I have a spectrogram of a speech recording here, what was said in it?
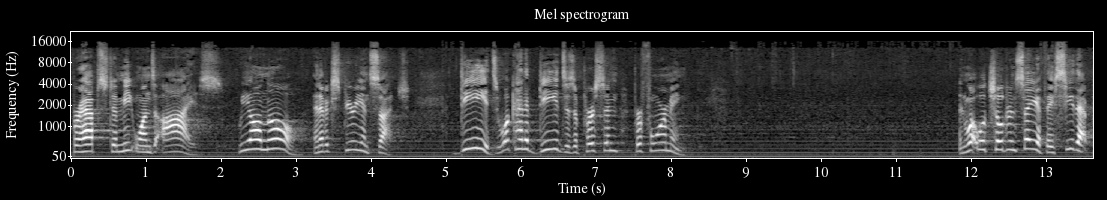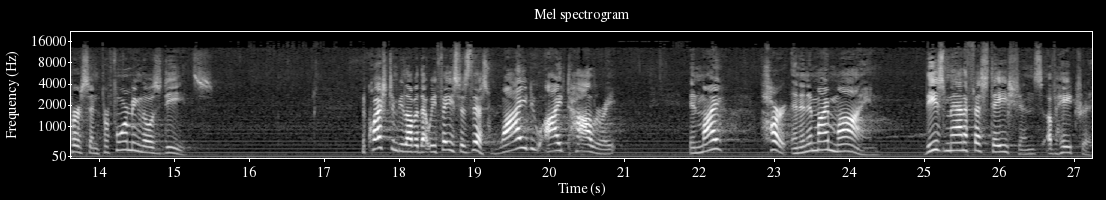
perhaps to meet one's eyes. We all know and have experienced such. Deeds, what kind of deeds is a person performing? And what will children say if they see that person performing those deeds? The question, beloved, that we face is this Why do I tolerate in my heart and in my mind these manifestations of hatred?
